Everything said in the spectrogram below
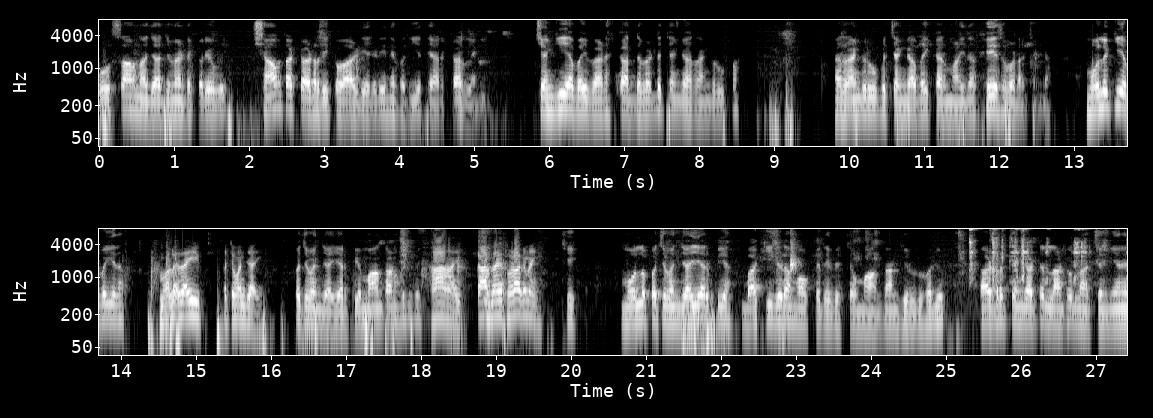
ਉਸ ਹਿਸਾਬ ਨਾਲ ਜੱਜਮੈਂਟ ਕਰਿਓ ਬਈ। ਸ਼ਾਮ ਤੱਕ ਆਰਡਰ ਦੀ ਕੁਆਲਿਟੀ ਆ ਜਿਹੜੀ ਇਹਨੇ ਵਧੀਆ ਤਿਆਰ ਕਰ ਲੈਣੀ। ਚੰਗੀ ਆ ਬਈ ਬੈਡ ਕੱਦ ਬੈਡ ਚੰਗਾ ਰੰਗ ਰੂਪ। ਰੰਗ ਰੂਪ ਚੰਗਾ ਬਈ ਕਰਮ ਵਾਲੀ ਦਾ ਫੇਸ ਬੜਾ ਚੰਗਾ। ਮੁੱਲ ਕੀ ਹੈ ਬਈ ਇਹਦਾ? ਮੁੱਲ ਇਹਦਾ ਜੀ 55 ਜੀ। 55000 ਰੁਪਏ ਮਾਨਤਾਨ ਹੋ ਜੂ ਬਈ। ਹਾਂ ਹਾਂ ਜੀ। ਕਰ ਦਾਂਗੇ ਥੋੜਾ ਕਿ ਨਹੀਂ ਆ। ਮੁੱਲ 55000 ਰੁਪਇਆ। ਬਾਕੀ ਜਿਹੜਾ ਮੌਕੇ ਦੇ ਵਿੱਚ ਉਹ ਮਾਨਦਾਨ ਜ਼ਰੂਰ ਹੋ ਜੂ ਆਰਡਰ ਚੰਗਾ ਢੱਲਾਂ ਢੁੱਲਾਂ ਚੰਗੀਆਂ ਨੇ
